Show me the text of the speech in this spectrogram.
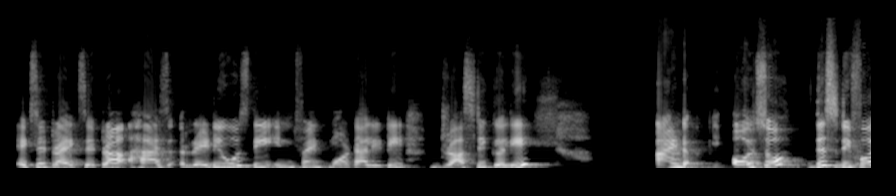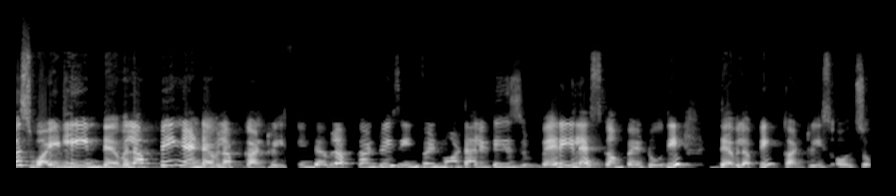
etc., etc., has reduced the infant mortality drastically. And also, this differs widely in developing and developed countries. In developed countries, infant mortality is very less compared to the developing countries also.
